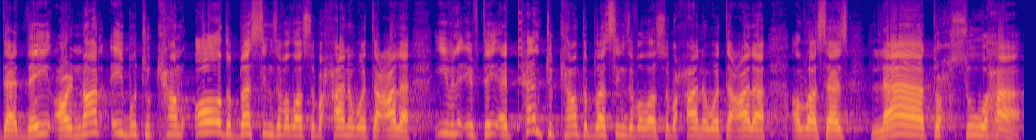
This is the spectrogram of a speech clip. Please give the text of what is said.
that they are not able to count all the blessings of Allah subhanahu wa ta'ala. Even if they attempt to count the blessings of Allah subhanahu wa ta'ala, Allah says, La tuhsuha.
